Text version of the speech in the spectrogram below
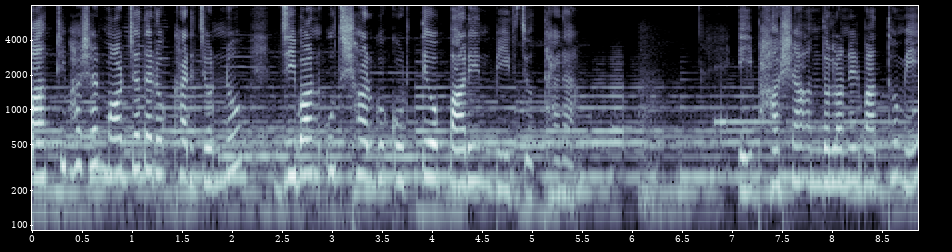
মাতৃভাষার মর্যাদা রক্ষার জন্য জীবন উৎসর্গ করতেও পারেন বীর যোদ্ধারা। এই ভাষা আন্দোলনের মাধ্যমে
